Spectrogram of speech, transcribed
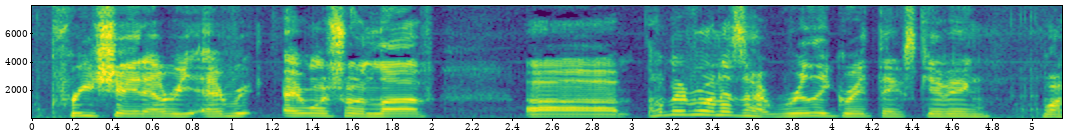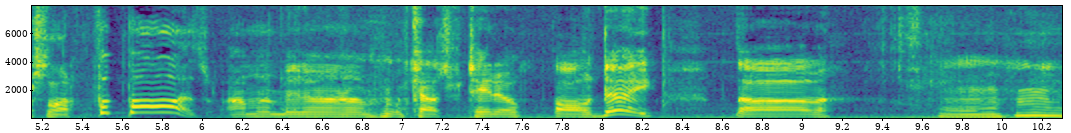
Appreciate every every everyone showing love. Um, hope everyone has a really great Thanksgiving. Watch a lot of football. I'm gonna be on couch potato all day. Um, hmm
